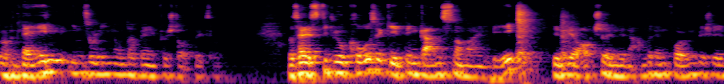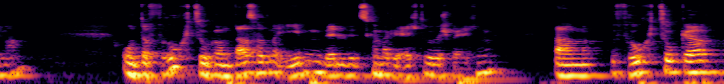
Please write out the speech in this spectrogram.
okay. weil Insulin unabhängig verstoffwechselt. Das heißt, die Glucose geht den ganz normalen Weg, den wir auch schon in den anderen Folgen beschrieben haben. Und der Fruchtzucker, und das hat man eben, weil jetzt können wir gleich drüber sprechen, ähm, Fruchtzucker,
